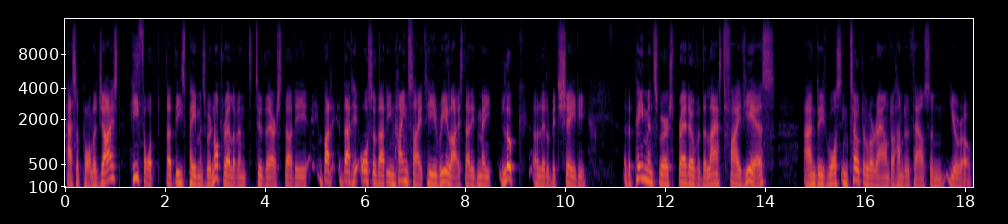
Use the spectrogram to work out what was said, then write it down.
has apologized. He thought that these payments were not relevant to their study, but that he, also that in hindsight he realized that it may look a little bit shady. The payments were spread over the last five years, and it was in total around 100,000 euro.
